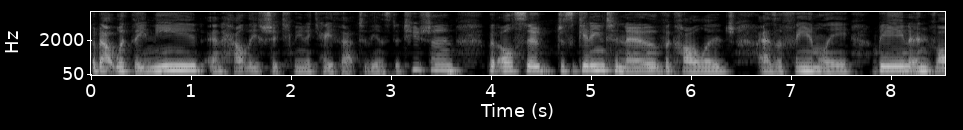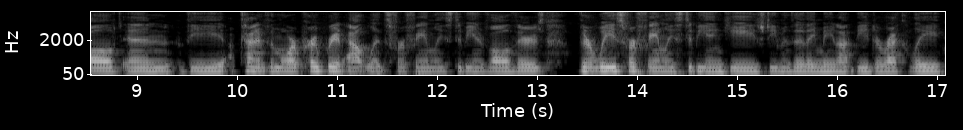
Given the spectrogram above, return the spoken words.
about what they need and how they should communicate that to the institution, but also just getting to know the college as a family, being involved in the kind of the more appropriate outlets for families to be involved. There's there are ways for families to be engaged, even though they may not be directly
